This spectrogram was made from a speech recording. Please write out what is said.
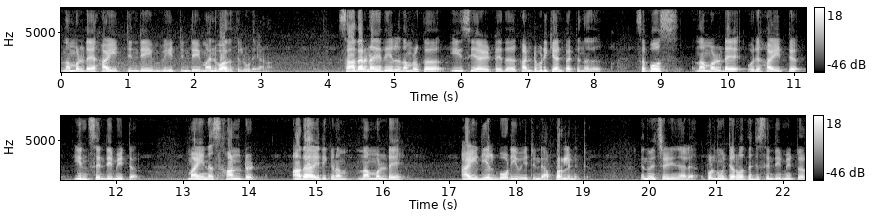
നമ്മളുടെ ഹൈറ്റിന്റെയും വെയ്റ്റിന്റെയും അനുപാതത്തിലൂടെയാണ്. സാധാരണഗതിയിൽ നമ്മൾക്ക് ഈസി ആയിട്ട് ഇത് കണ്ടുപിടിക്കാൻ പറ്റുന്നത്. സപ്പോസ് നമ്മളുടെ ഒരു height in centimetre minus hundred അതായിരിക്കണം നമ്മളുടെ ഐഡിയൽ ബോഡി വെയ്റ്റിന്റെ അപ്പർ ലിമിറ്റ് എന്ന് വെച്ച് കഴിഞ്ഞാൽ ഇപ്പോൾ നൂറ്ററുപത്തഞ്ച് സെന്റിമീറ്റർ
